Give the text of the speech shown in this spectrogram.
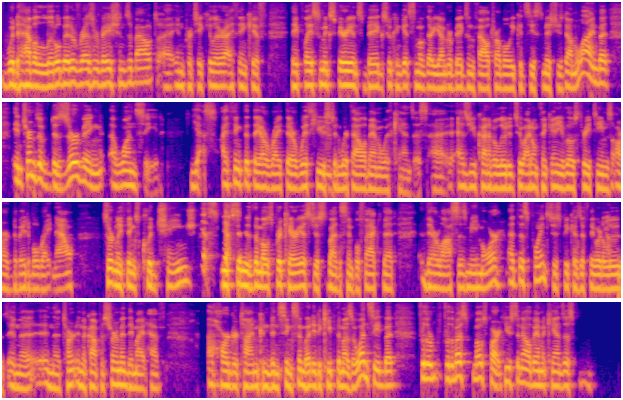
would have a little bit of reservations about. Uh, in particular, I think if they play some experienced bigs who can get some of their younger bigs in foul trouble, we could see some issues down the line. But in terms of deserving a one seed, yes, I think that they are right there with hmm. Houston, mm-hmm. with Alabama, with Kansas. Uh, as you kind of alluded to, I don't think any of those three teams are debatable right now certainly things could change. Yes, Houston yes. is the most precarious just by the simple fact that their losses mean more at this point. Just because if they were to yeah. lose in the in the turn in the conference tournament, they might have a harder time convincing somebody to keep them as a one seed. But for the for the best most part, Houston, Alabama, Kansas,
